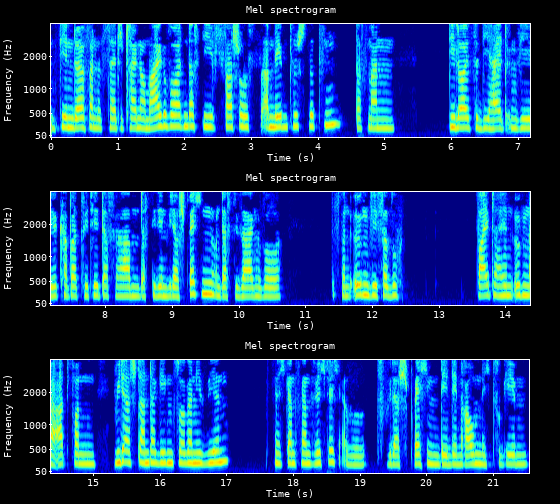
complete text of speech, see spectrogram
in vielen Dörfern ist es halt total normal geworden, dass die Faschos am Nebentisch sitzen, dass man die Leute, die halt irgendwie Kapazität dafür haben, dass die denen widersprechen und dass die sagen so, dass man irgendwie versucht, weiterhin irgendeine Art von Widerstand dagegen zu organisieren. Finde ich ganz, ganz wichtig. Also zu widersprechen, den den Raum nicht zu geben,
